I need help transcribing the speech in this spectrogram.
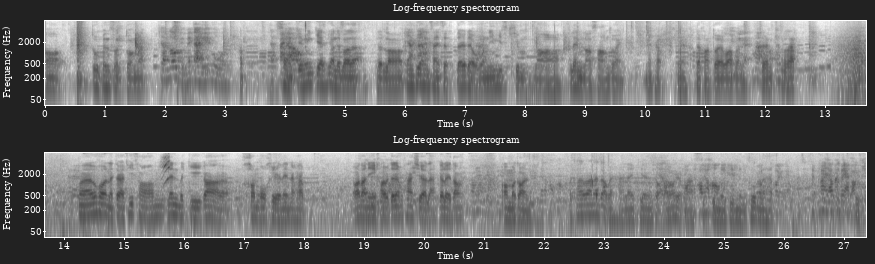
ก็ดูเป็นส่วนตัวมากแชมป์โลกอยู่ไม่ไกลพี่ภูครับใส่เกมมิ่งเกมทุกอย่างเรียบร้อยแล้วเดี๋ยวรอเพื่อนๆใส่เสร็จแล้วเดี๋ยววันนี้มีสคิมรอเล่นรอซ้อมด้วยนะครับโอเคเดี๋ยวขอตัวไปว่ากันเจอกันครับ มาทุกคนหลังจากที่ซ้อมเล่นเมื่อกี้ก็คอมโอเคเลยนะครับแต่ว่าตอนนี้เขาจะเริ่มฆ่าเชื้อแล้วก็เลยต้อง ออกมาก่อนแต่คาดว่าน่าจะออกไปหาอะไรเพียงก่อนแล้วก็เดี๋ยวมาสกินอีกทีหนึ่งทุ่มนะครับไม่เราเป็นการร้องโอเค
